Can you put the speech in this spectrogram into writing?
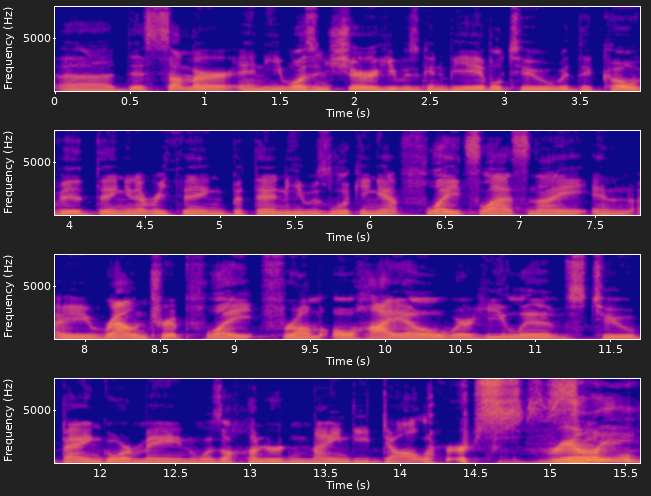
uh, this summer, and he wasn't sure he was going to be able to with the COVID thing and everything. But then he was looking at flights last night, and a round trip flight from Ohio, where he lives, to Bangor, Maine, was $190. Really?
